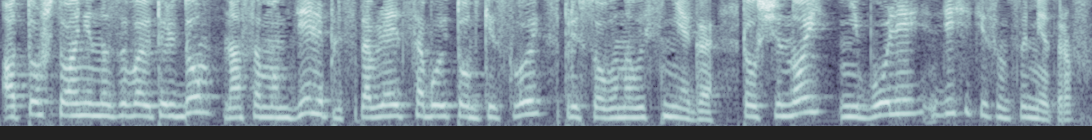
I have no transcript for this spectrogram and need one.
А то, что они называют льдом, на самом деле представляет собой тонкий слой спрессованного снега, толщиной не более 10 сантиметров.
